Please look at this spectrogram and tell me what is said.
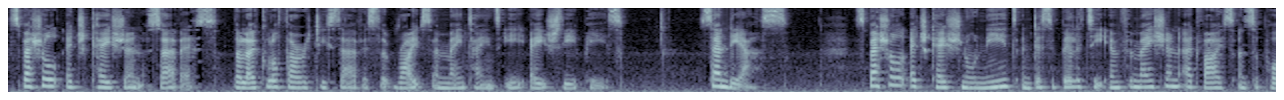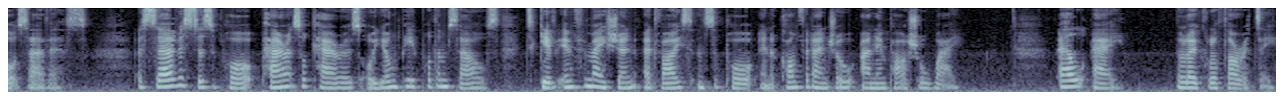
Special Education Service, the local authority service that writes and maintains EHCPs. SENDIAS, Special Educational Needs and Disability Information, Advice and Support Service, a service to support parents or carers or young people themselves to give information, advice and support in a confidential and impartial way. LA, the local authority,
